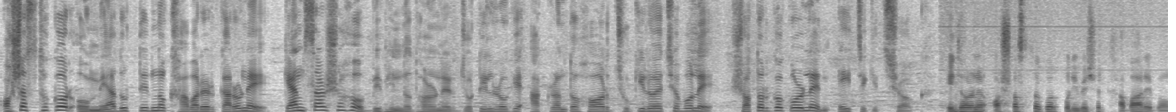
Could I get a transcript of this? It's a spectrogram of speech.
অস্বাস্থ্যকর ও মেয়াদ উত্তীর্ণ খাবারের কারণে ক্যান্সার সহ বিভিন্ন ধরনের জটিল রোগে আক্রান্ত হওয়ার ঝুঁকি রয়েছে বলে সতর্ক করলেন এই চিকিৎসক। এই ধরনের অস্বাস্থ্যকর পরিবেশের খাবার এবং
